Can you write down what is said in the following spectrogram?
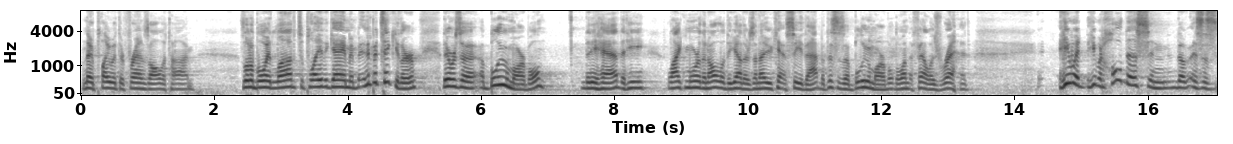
And they'd play with their friends all the time. This little boy loved to play the game. And in particular, there was a, a blue marble that he had that he liked more than all of the others. I know you can't see that, but this is a blue marble. The one that fell is red. He would, he would hold this and as his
